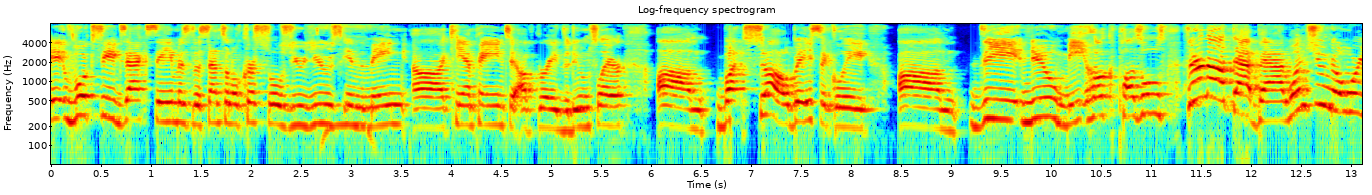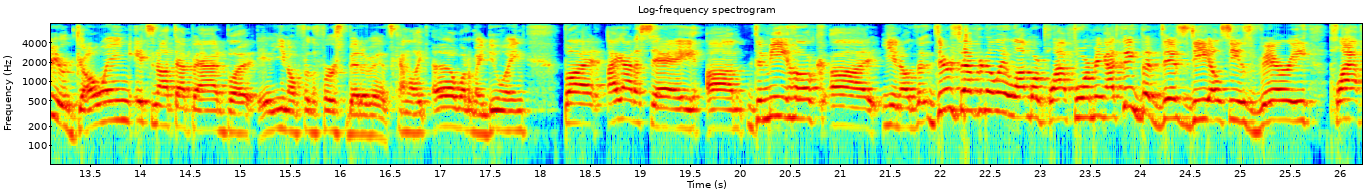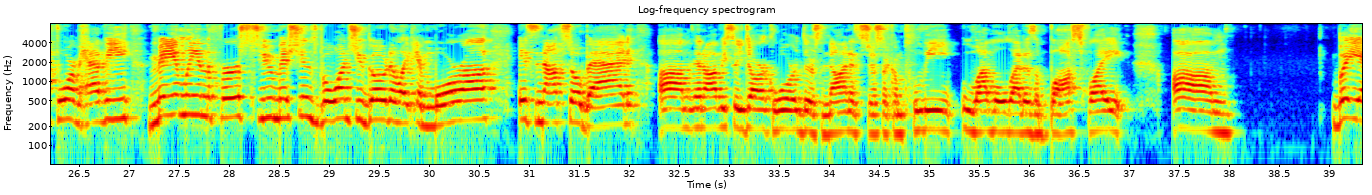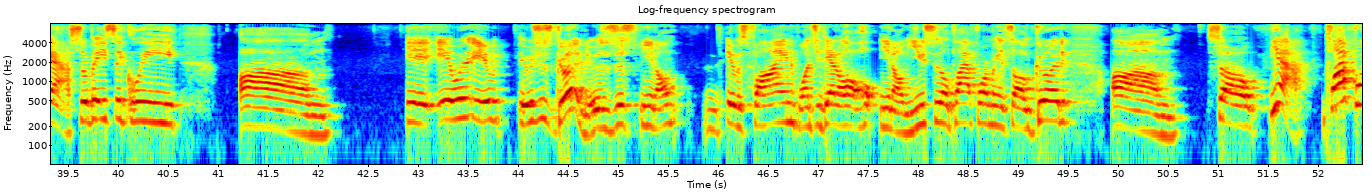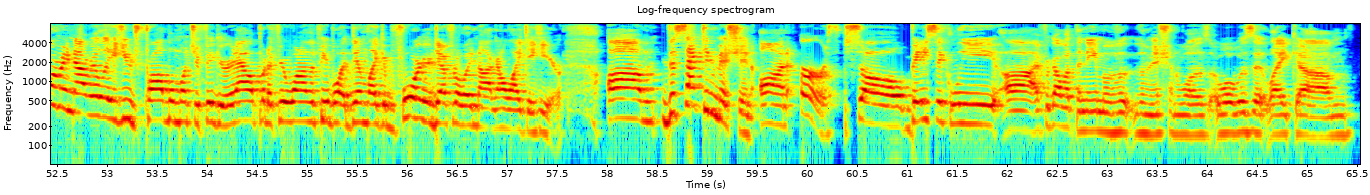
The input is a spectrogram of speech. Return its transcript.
it looks the exact same as the Sentinel crystals you use in the main uh, campaign to upgrade the Doomslayer. Um, but so basically, um, the new meat hook puzzles, they're not that bad. Once you know where you're going, it's not that bad. But you know, for the first bit of it, it's kind of like, uh, what am I doing? But I gotta say, um, the meat hook, uh, you know, th- there's definitely a lot more platforming. I think that this DLC is very platform heavy, mainly in the first two missions. But once you go to like Immora, it's not so bad. Um, and obviously Dark Lord, there's none. It's just a complete level that is a boss fight. Um, but yeah, so basically, um, it, it was it, it was just good. It was just you know it was fine. Once you get all you know used to the platforming, it's all good. Um, so yeah, platforming not really a huge problem once you figure it out. But if you're one of the people that didn't like it before, you're definitely not gonna like it here. Um, the second mission on Earth. So basically, uh, I forgot what the name of the mission was. What was it like? Um,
